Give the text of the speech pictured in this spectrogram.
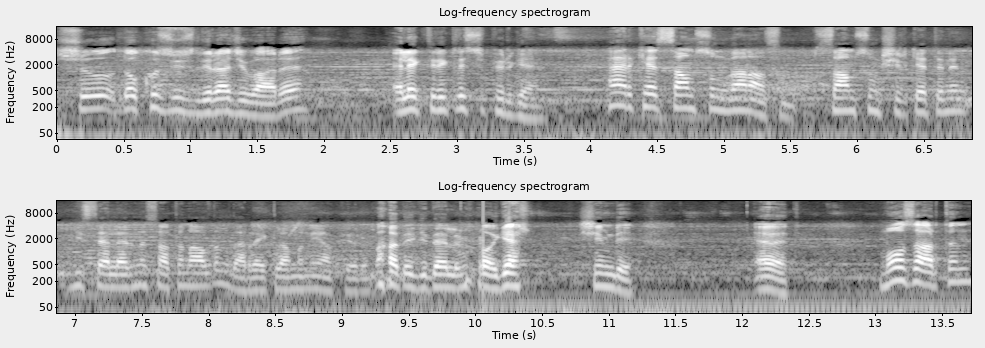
Şu 900 lira civarı elektrikli süpürge. Herkes Samsung'dan alsın. Samsung şirketinin hisselerini satın aldım da reklamını yapıyorum. Hadi gidelim. Gel. Şimdi. Evet. Mozart'ın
